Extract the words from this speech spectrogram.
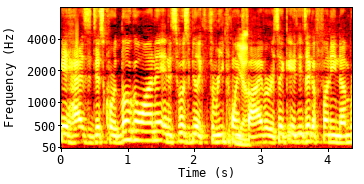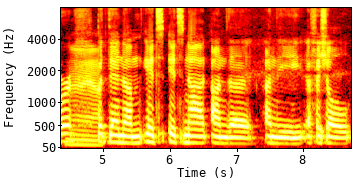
it has the Dischord logo on it, and it's supposed to be like 3.5, or it's like it, it's like a funny number. Yeah. But then um, it's it's not on the on the official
